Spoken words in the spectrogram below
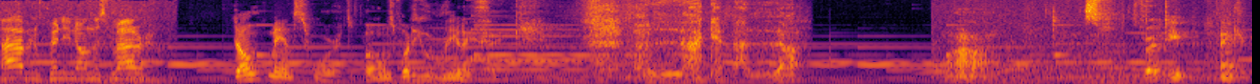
I have an opinion on this matter. Don't mince words, Bones. What do you really think? I like it a lot. Wow. It's, it's very deep. Thank you.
